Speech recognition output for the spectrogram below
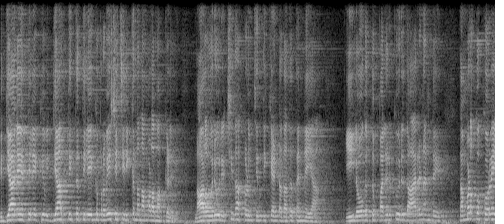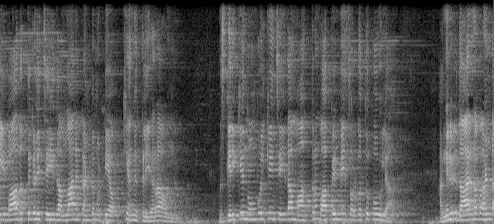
വിദ്യാലയത്തിലേക്ക് വിദ്യാർത്ഥിത്വത്തിലേക്ക് പ്രവേശിച്ചിരിക്കുന്ന നമ്മളെ മക്കളിൽ നാളെ ഓരോ രക്ഷിതാക്കളും ചിന്തിക്കേണ്ടത് അത് തന്നെയാ. ഈ ലോകത്ത് പലർക്കും ഒരു ധാരണ ഉണ്ട് നമ്മളൊക്കെ കുറെ ഇബാദത്തുകൾ ചെയ്ത് അള്ളാനെ കണ്ടുമുട്ടിയ ഒക്കെ അങ്ങ് ക്ലിയർ ആവുന്നു നിസ്കരിക്കുകയും നോമ്പൊലിക്കുകയും ചെയ്താൽ മാത്രം വാപ്പയമ്മയും സ്വർഗത്ത് പോവില്ല. അങ്ങനെ ഒരു ധാരണ വേണ്ട.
